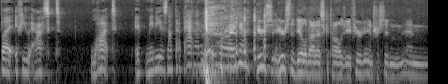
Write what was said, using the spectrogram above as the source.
but if you asked Lot, it maybe it's not that bad. here's here's the deal about eschatology. If you're interested in, in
